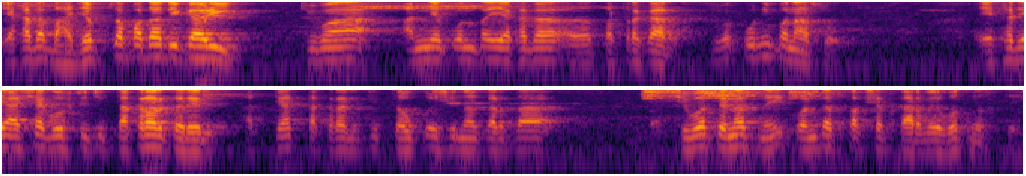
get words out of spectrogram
एखादा भाजपचा पदाधिकारी किंवा अन्य कोणताही एखादा पत्रकार किंवा कोणी पण असो एखाद्या अशा गोष्टीची तक्रार करेल त्या तक्रारीची चौकशी न करता शिवसेनाच नाही कोणत्याच पक्षात कारवाई होत नसते.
